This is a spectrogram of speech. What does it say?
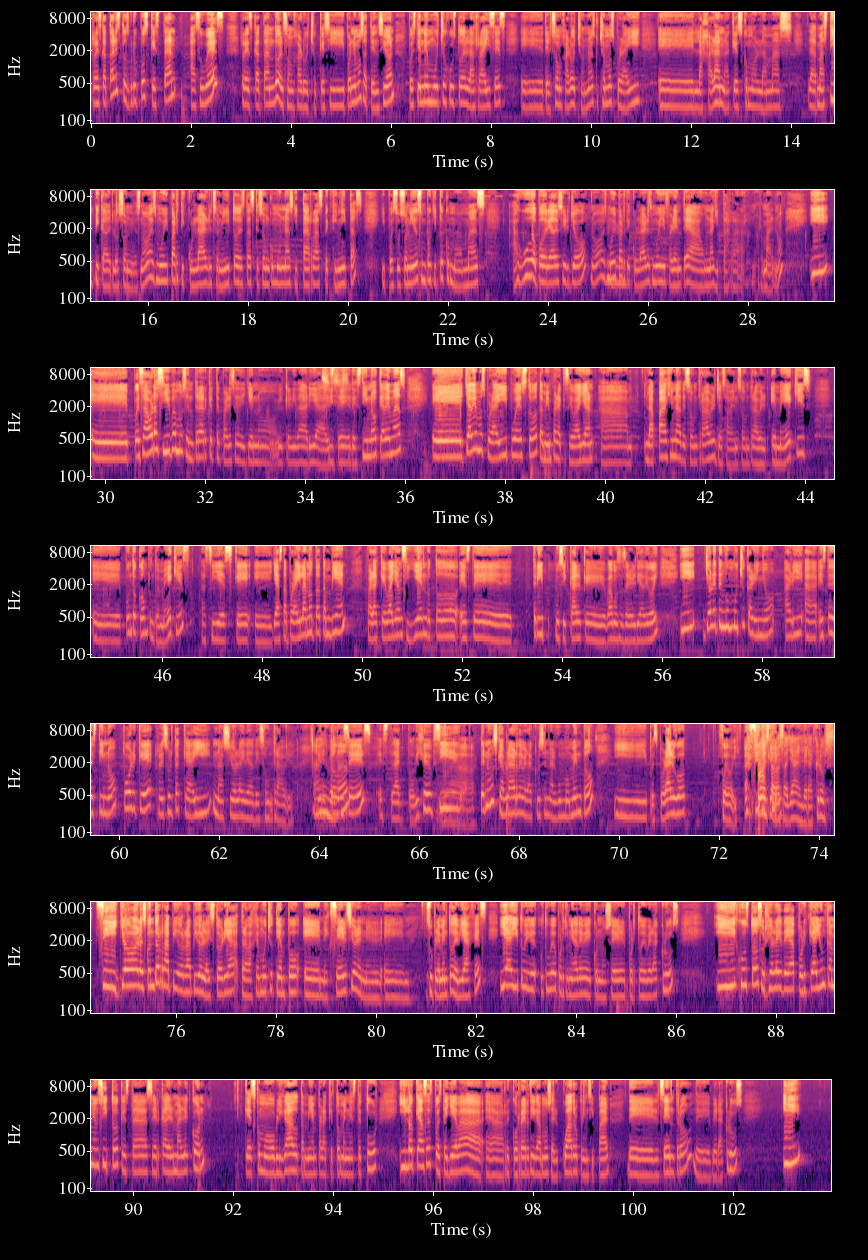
rescatar estos grupos que están a su vez rescatando el son jarocho, que si ponemos atención, pues tiene mucho justo de las raíces eh, del son jarocho, ¿no? Escuchamos por ahí eh, la jarana, que es como la más, la más típica de los sones, ¿no? Es muy particular el sonidito de estas que son como unas guitarras pequeñitas y pues su sonido es un poquito como más agudo, podría decir yo, ¿no? Es muy particular, es muy diferente a una guitarra normal, ¿no? Y eh, pues ahora sí vamos a entrar, ¿qué te parece de lleno, mi querida Ari, a este destino? Que además eh, ya habíamos por ahí puesto también para que se vayan a la página de Sound Travel, ya saben, soundtravelmx.com.mx. Eh, Así es que eh, ya está por ahí la nota también para que vayan siguiendo todo este trip musical que vamos a hacer el día de hoy. Y yo le tengo mucho cariño, Ari, a este destino porque resulta que ahí nació la idea de Sound Travel. Entonces, exacto, dije, sí, tenemos que hablar de Veracruz en algún momento y pues por algo fue hoy. Así Tú estabas allá en Veracruz. Sí, yo les cuento rápido, rápido la historia. Trabajé mucho tiempo en Excelsior, en el... Eh, suplemento de viajes. Y ahí tuve, tuve oportunidad de conocer el puerto de Veracruz. Y justo surgió la idea porque hay un camioncito que está cerca del malecón que es como obligado también para que tomen este tour. Y lo que haces pues te lleva a, a recorrer digamos el cuadro principal del centro de Veracruz. Y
